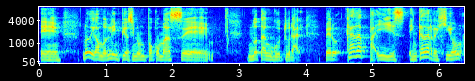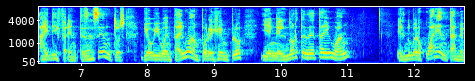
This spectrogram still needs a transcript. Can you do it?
eh, no digamos limpio, sino un poco más, eh, no tan gutural. Pero cada país, en cada región hay diferentes acentos. Yo vivo en Taiwán, por ejemplo, y en el norte de Taiwán, el número 40, me,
